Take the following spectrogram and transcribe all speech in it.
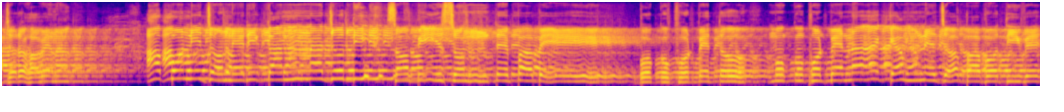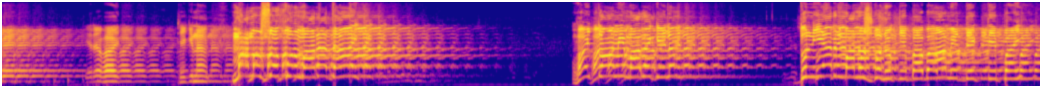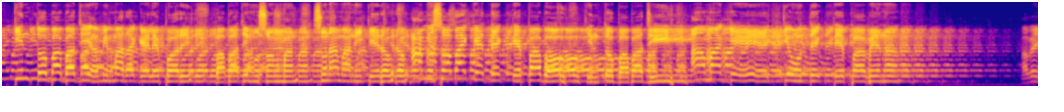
জোর হবে না। আপনি জনের কান্না যদি সবই শুনতে পাবে, বুক ফুটবে তো, মুখ ফুটবে না, কেমনে জবাব দিবে? রে ভাই? ঠিক না? মানুষ যখন মারা যায়, হয়তো আমি মারা গেলাম দুনিয়ার মানুষগুলোকে বাবা আমি দেখতে পাই। কিন্তু বাবাজি আমি মারা গেলে পরে বাবাজি মুসলমান সোনামানিকেরও আমি সবাইকে দেখতে পাবো। কিন্তু বাবাজি আমাকে কেউ দেখতে পাবে না। পাবে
